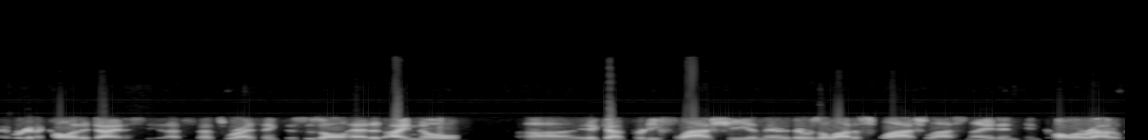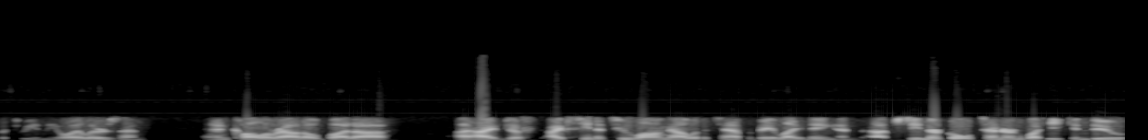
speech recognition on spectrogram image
and we're going to call it a dynasty. That's that's where I think this is all headed. I know uh, it got pretty flashy, and there there was a lot of splash last night in, in Colorado between the Oilers and and Colorado, but uh, I, I just I've seen it too long now with the Tampa Bay Lightning, and I've seen their goaltender and what he can do,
